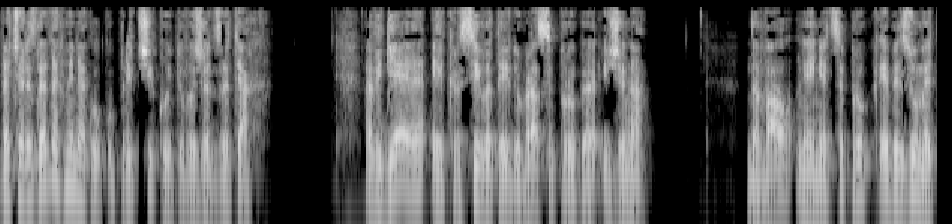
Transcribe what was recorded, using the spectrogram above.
Вече разгледахме няколко притчи, които въжат за тях. Авигея е красивата и добра съпруга и жена. Навал, нейният съпруг, е безумец,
